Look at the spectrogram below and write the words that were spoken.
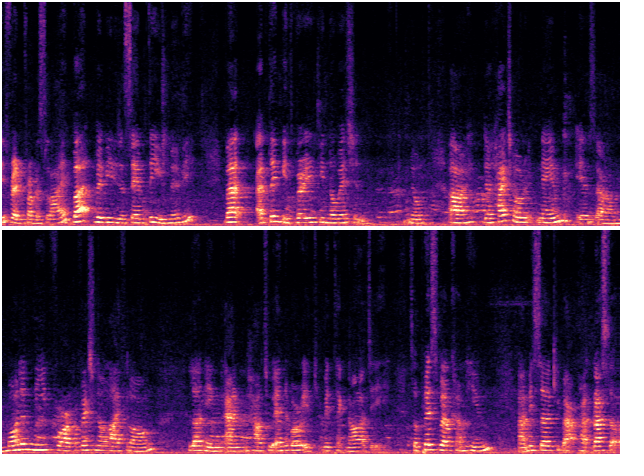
different from the slide, but maybe the same thing maybe. But I think it's very innovation. You know, uh, the title name is uh, Modern Need for Professional Lifelong Learning and How to Enable It with Technology. So please welcome him, uh, Mr. Kiba Russell.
